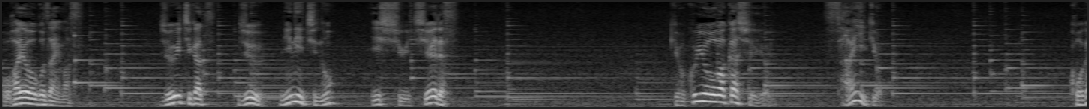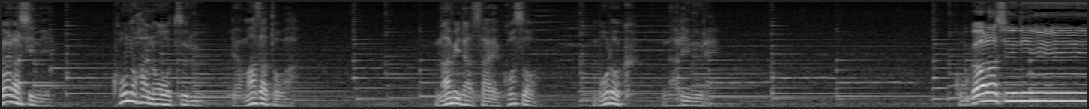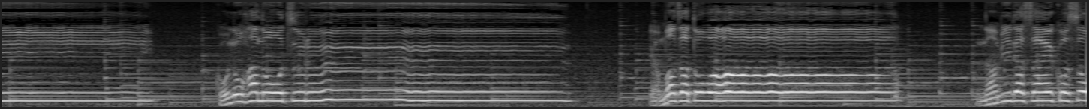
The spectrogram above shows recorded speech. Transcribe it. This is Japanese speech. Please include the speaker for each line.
Speaker 1: おはようございます。11月12日の一首一会です。玉葉和歌集より西行。木枯らしに木の葉の映る山里は涙さえこそもろくなりぬれ。木枯らしに。この葉の映る。山里は。涙さえこそ。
